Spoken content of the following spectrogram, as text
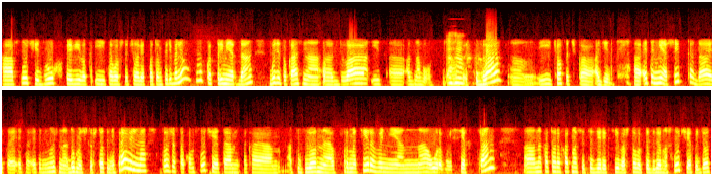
а в случае двух прививок и того, что человек потом переболел, ну, как пример, да, будет указано э, два из э, одного. Да, uh-huh. То есть два э, и черточка один. Э, это не ошибка, да, это, это, это не нужно думать, что что-то неправильно. Тоже в таком случае это такая определенное форматирование на уровне всех стран, на которых относится директива, что в определенных случаях идет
